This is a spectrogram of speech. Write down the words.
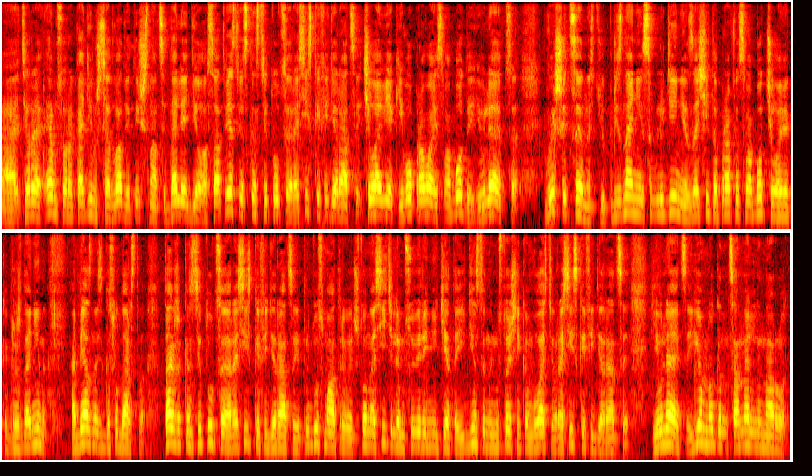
М4162-2016. Далее дело. В соответствии с Конституцией Российской Федерации человек, его права и свободы являются высшей ценностью. Признание и соблюдение, защита прав и свобод человека-гражданина – обязанность государства. Также Конституция Российской Федерации предусматривает, что носителем суверенитета, единственным источником власти в Российской Федерации является ее многонациональный народ.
